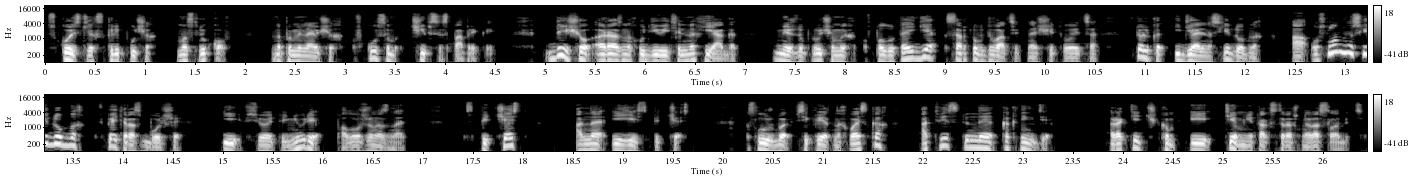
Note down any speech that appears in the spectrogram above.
скользких скрипучих маслюков, напоминающих вкусом чипсы с паприкой, да еще разных удивительных ягод, между прочим, их в полутайге сортов 20 насчитывается, только идеально съедобных, а условно съедобных в 5 раз больше, и все это Нюре положено знать. Спецчасть, она и есть спецчасть. Служба в секретных войсках ответственная как нигде ракетчикам и тем не так страшно расслабиться.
